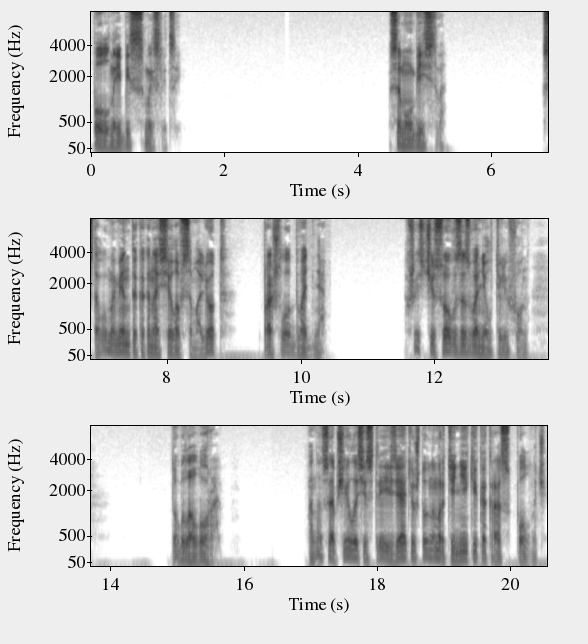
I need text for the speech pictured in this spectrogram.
полной бессмыслицей. Самоубийство. С того момента, как она села в самолет, прошло два дня. В шесть часов зазвонил телефон. То была Лора. Она сообщила сестре и зятю, что на Мартинике как раз полночь.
